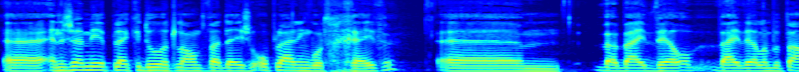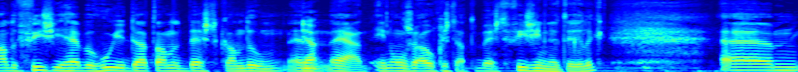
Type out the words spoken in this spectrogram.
uh, en er zijn meer plekken door het land waar deze opleiding wordt gegeven. Uh, waarbij wel, wij wel een bepaalde visie hebben hoe je dat dan het beste kan doen. En nou ja, in onze ogen is dat de beste visie natuurlijk. Ehm,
